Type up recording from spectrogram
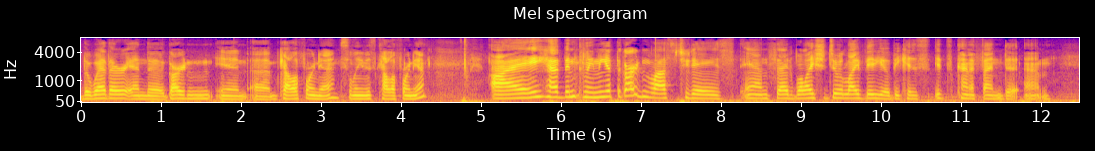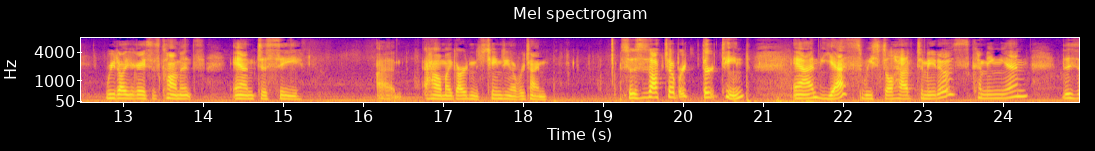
the weather and the garden in um, California, Salinas, California. I have been cleaning up the garden the last two days and said, well, I should do a live video because it's kind of fun to um, read all your guys' comments and to see um, how my garden is changing over time. So this is October 13th, and yes, we still have tomatoes coming in. These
